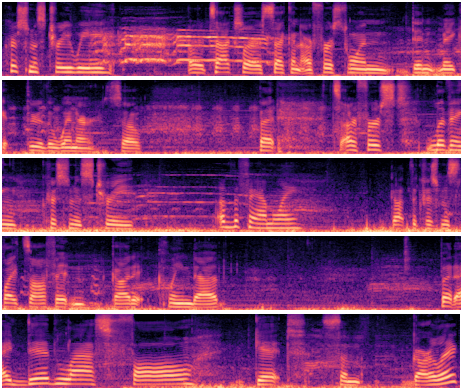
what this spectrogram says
Christmas tree we, or it's actually our second, our first one didn't make it through the winter. So, but it's our first living Christmas tree of the family. Got the Christmas lights off it and got it cleaned up. But I did last fall get some garlic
